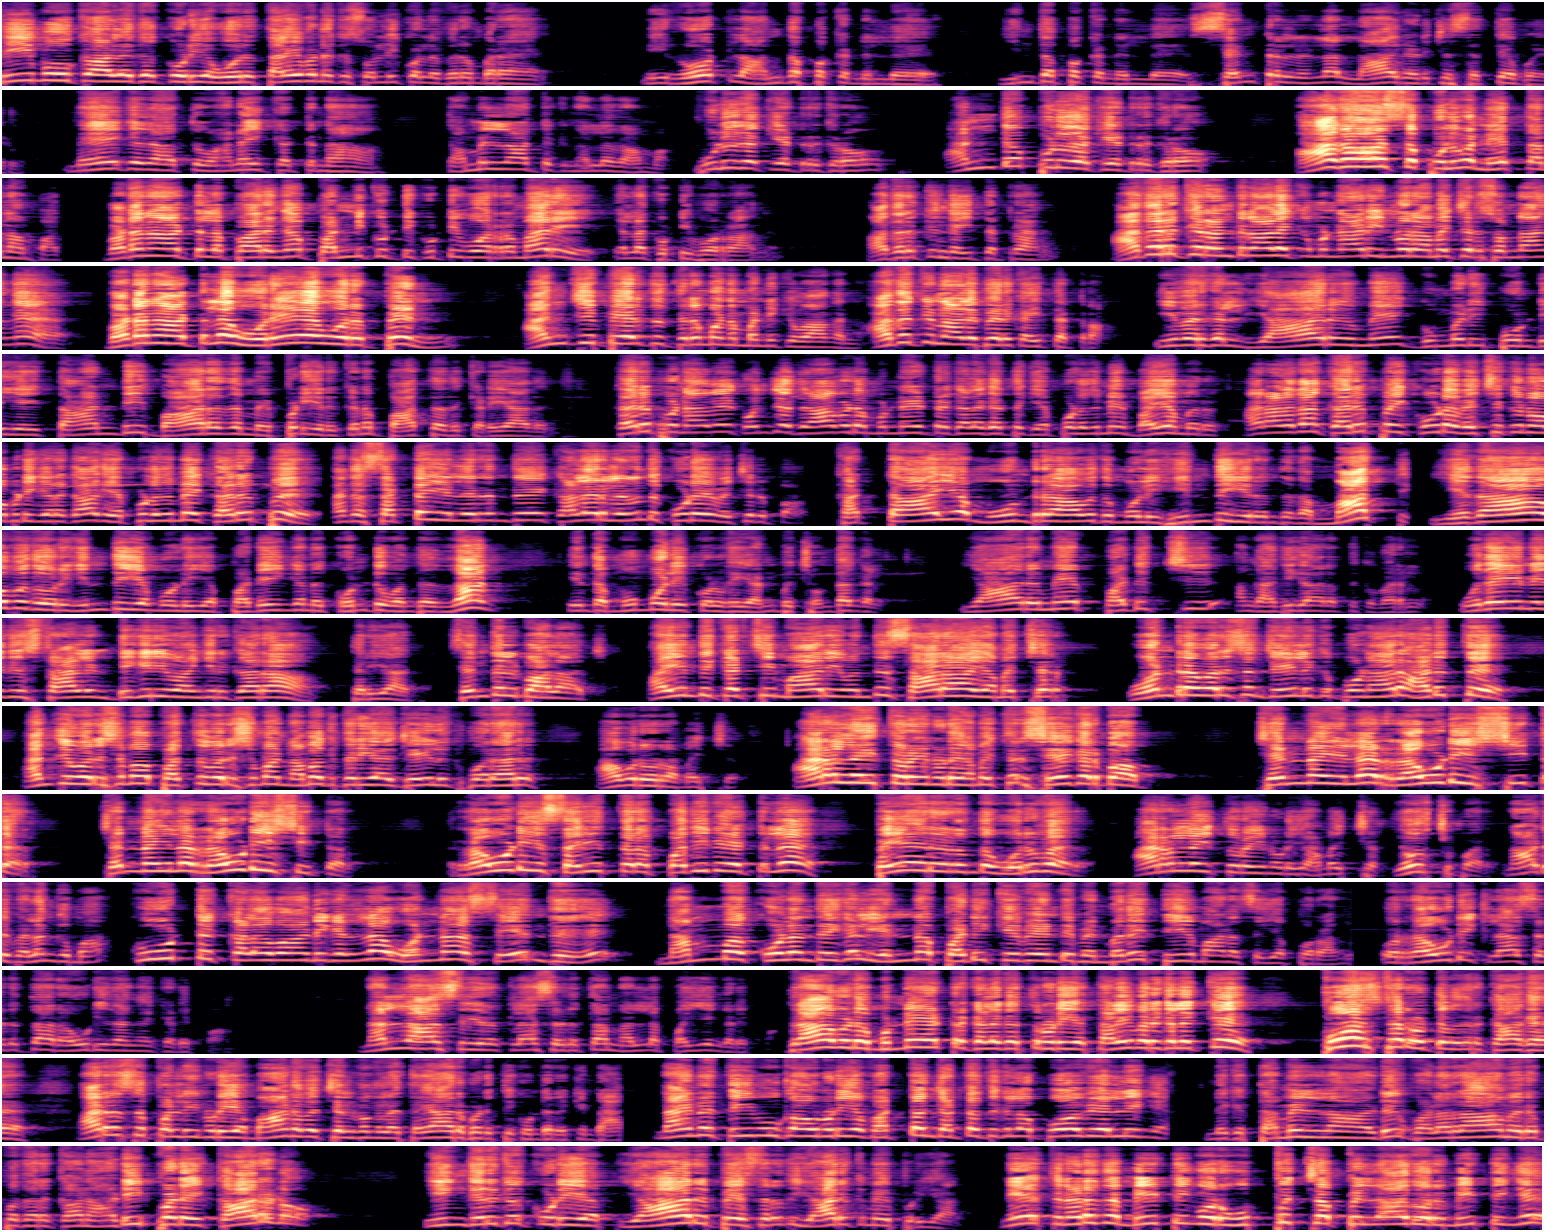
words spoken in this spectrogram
திமுக இருக்கக்கூடிய ஒரு தலைவனுக்கு சொல்லிக்கொள்ள விரும்புறேன். நீ ரோட்ல அந்த பக்கம் நில்லு இந்த பக்கம் நில்லு சென்ட்ரல் நில்லா லாரி அடிச்சு செத்தே போயிடும். மேகதாத்து அணை கட்டுனா தமிழ்நாட்டுக்கு நல்லதாமா? புழுக கேட்டிருக்கிறோம் அண்ட புழுக கேட்டிருக்கிறோம் ஆகாச புழுவை நேத்தா நான் பார்த்தேன். வடநாட்டுல பாருங்க பன்னிக்குட்டி குட்டி போடுற மாதிரி எல்லாம் குட்டி போடுறாங்க. அதற்கும் கை தட்டுறாங்க. அதற்கு ரெண்டு நாளைக்கு முன்னாடி இன்னொரு அமைச்சர் சொன்னாங்க வடநாட்டுல ஒரே ஒரு பெண் அஞ்சு பேர்த்து திருமணம் பண்ணிக்குவாங்க அதுக்கு நாலு பேர் கைத்தட்டுறான் இவர்கள் யாருமே கும்மிடி பூண்டியை தாண்டி பாரதம் எப்படி இருக்குன்னு பார்த்தது கிடையாது. கருப்புனாவே கொஞ்சம் திராவிட முன்னேற்ற கழகத்துக்கு எப்பொழுதுமே பயம் இருக்கு. அதனாலதான் கருப்பை கூட வச்சுக்கணும் அப்படிங்கறதுக்காக எப்பொழுதுமே கருப்பு அந்த சட்டையிலிருந்து கலர்ல இருந்து கூட வச்சிருப்பான். கட்டாய மூன்றாவது மொழி ஹிந்தி இருந்ததை மாத்தி ஏதாவது ஒரு இந்திய மொழியை படிங்கன்னு கொண்டு வந்ததுதான் இந்த மும்மொழி கொள்கை அன்பு சொந்தங்கள். யாருமே படிச்சு அங்க அதிகாரத்துக்கு வரல. உதயநிதி ஸ்டாலின் டிகிரி வாங்கியிருக்காரா? தெரியாது. செந்தில் பாலாஜ் ஐந்து கட்சி மாறி வந்து சாராய் அமைச்சர். ஒன்றரை வருஷம் ஜெயிலுக்கு போனாரு. அடுத்து அஞ்சு வருஷமா பத்து வருஷமா நமக்கு தெரியாது ஜெயிலுக்கு போறாரு. அவர் ஒரு அமைச்சர். அறநிலைத்துறையினுடைய அமைச்சர் சேகர் பாபு சென்னையில ரவுடி ஷீட்டர் சென்னையில ரவுடி ஷீட்டர் ரவுடி சரித்திர பதிவேட்டுல பெயர் இருந்த ஒருவர் அறநிலைத்துறையினுடைய அமைச்சர். யோசிச்சு பாரு நாடு விளங்குமா? கூட்டு களவாணிகள்லாம் ஒன்னா சேர்ந்து நம்ம குழந்தைகள் என்ன படிக்க வேண்டும் என்பதை தீர்மானம் செய்ய போறாங்க. ஒரு ரவுடி கிளாஸ் எடுத்தா ரவுடி தாங்க கிடைப்பான் நல்ல ஆசிரியர் கிளாஸ் எடுத்தா நல்ல பையன் கிடைப்பான். திராவிட முன்னேற்ற கழகத்தினுடைய தலைவர்களுக்கு போஸ்டர் ஒட்டுவதற்காக அரசு பள்ளியினுடைய மாணவ செல்வங்களை தயார்படுத்தி கொண்டிருக்கின்றார். நான் என்ன திமுகவினுடைய வட்டம் சட்டத்துக்குள்ள போவே இல்லைங்க. இன்னைக்கு தமிழ்நாடு வளராம இருப்பதற்கான அடிப்படை காரணம் இங்க இருக்கக்கூடிய யாரு பேசுறது யாருக்குமே புரியாது. நேத்து நடந்த மீட்டிங் ஒரு உப்பு சப்பு இல்லாத ஒரு மீட்டிங்கு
